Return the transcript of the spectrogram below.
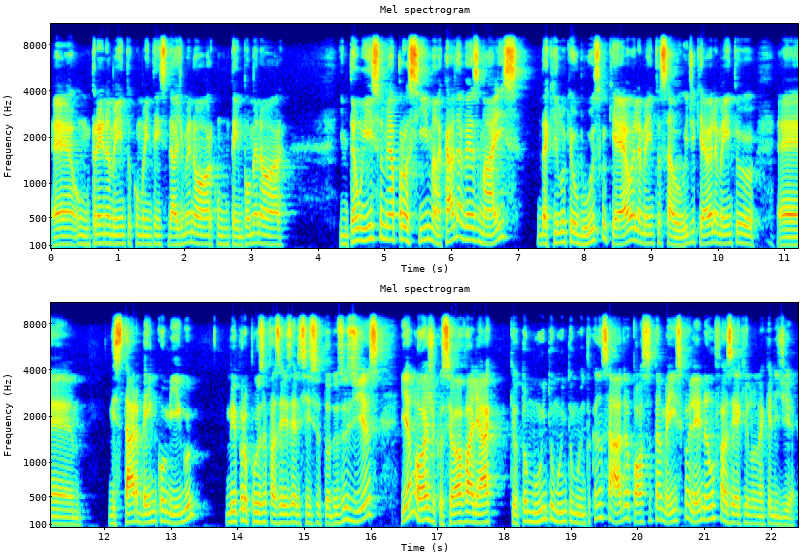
é, um treinamento com uma intensidade menor, com um tempo menor. Então isso me aproxima cada vez mais daquilo que eu busco, que é o elemento saúde, que é o elemento é, estar bem comigo. Me propus a fazer exercício todos os dias e é lógico, se eu avaliar que eu estou muito, muito, muito cansado, eu posso também escolher não fazer aquilo naquele dia.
